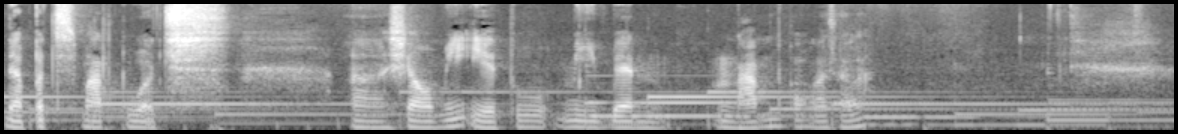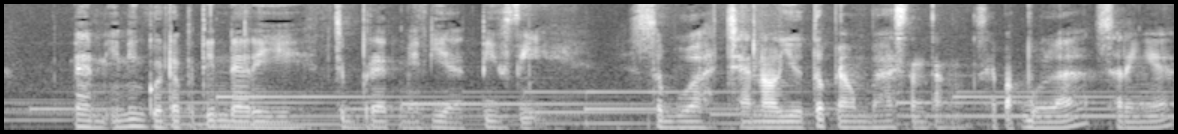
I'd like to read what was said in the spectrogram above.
dapat smartwatch uh, Xiaomi yaitu Mi Band 6 kalau nggak salah. Dan ini gue dapetin dari Jebret Media TV sebuah channel YouTube yang bahas tentang sepak bola seringnya.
